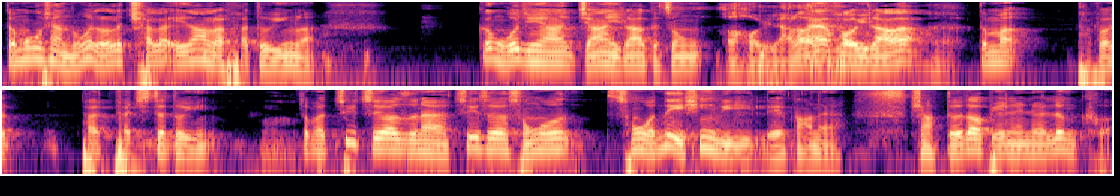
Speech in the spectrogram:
那么我想，侬辣辣吃了，一上辣拍抖音了，搿我就想像伊拉搿种，哦，好伊拉了，哎，好伊拉个，那么拍拍拍拍几只抖音。那么最主要是呢，最主要从我从我内心里来讲呢，想得到别人的认可。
